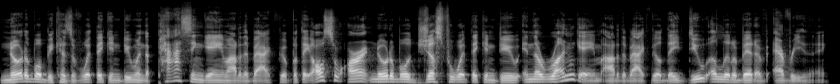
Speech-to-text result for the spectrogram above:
notable because of what they can do in the passing game out of the backfield, but they also aren't notable just for what they can do in the run game out of the backfield. They do a little bit of everything.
